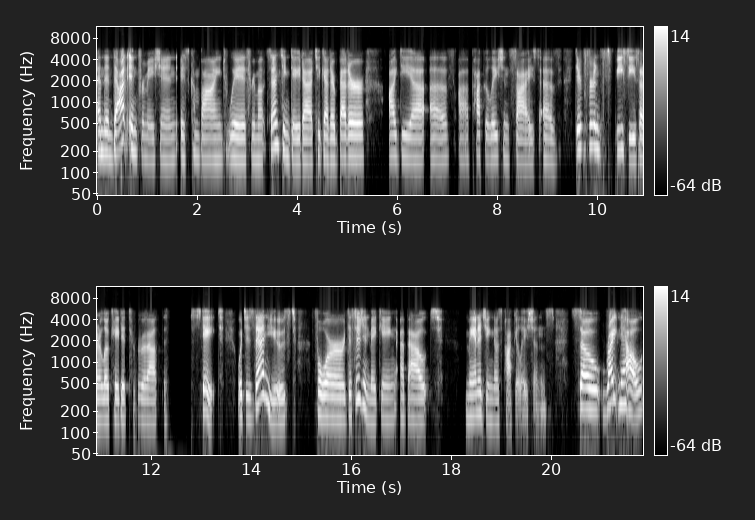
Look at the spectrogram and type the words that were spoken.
And then that information is combined with remote sensing data to get a better idea of uh, population size of different species that are located throughout the state, which is then used for decision making about managing those populations. So right now,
